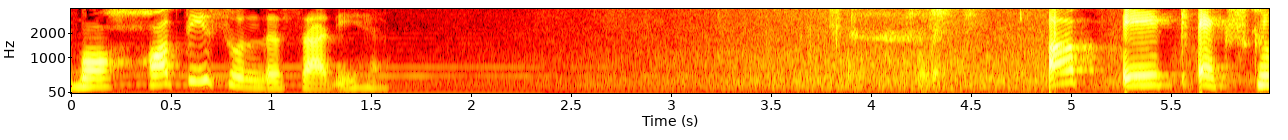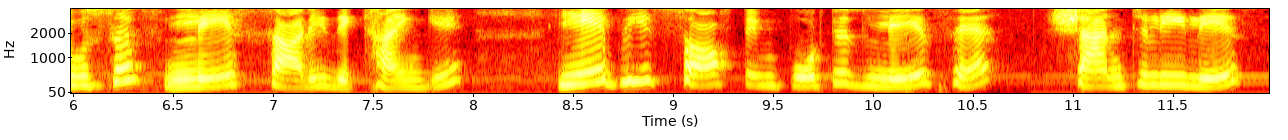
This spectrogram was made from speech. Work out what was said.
बहुत ही सुंदर साड़ी है। अब एक एक्सक्लूसिव लेस साड़ी दिखाएँगे। ये भी सॉफ्ट इंपोर्टेड लेस है शैंटली लेस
